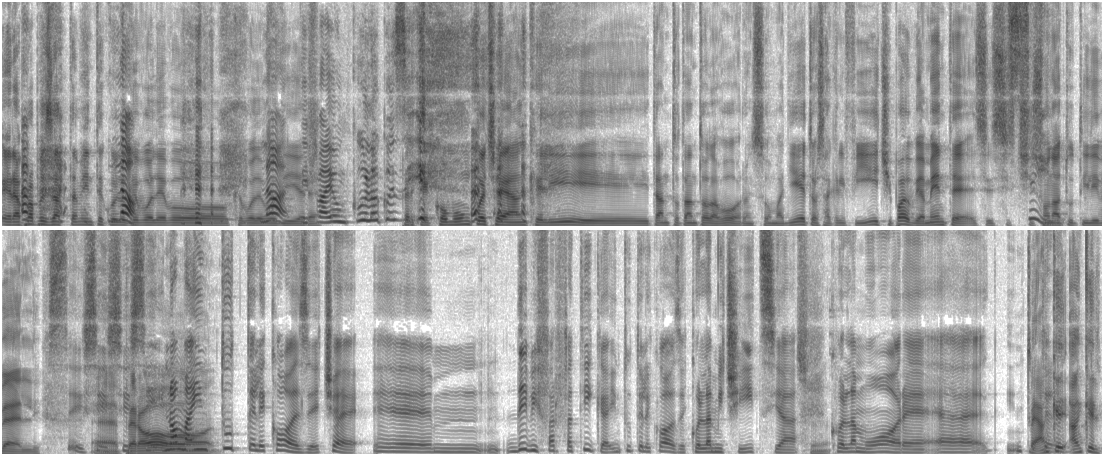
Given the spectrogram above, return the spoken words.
era proprio esattamente quello No. che volevo, che volevo no, dire. ti fai un culo così. Perché comunque c'è anche lì tanto tanto lavoro, insomma, dietro sacrifici, poi ovviamente si- si- ci Sì. sono a tutti i livelli. Sì, sì, Eh, sì, però- sì. No, ma in tutte le cose, cioè ehm, devi far fatica in tutte le cose, con l'amicizia, Sì. con l'amore, eh, Beh, anche, anche il,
